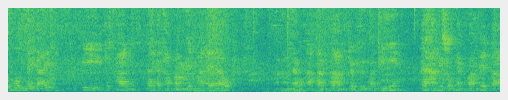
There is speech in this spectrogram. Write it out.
ลบุญใด ๆ ที่ทุกท่านได้กระทำบำเพ็ญมาแล้วอ่าในโอกาสต่างๆจนถึงวันนี้ และอานิสงส์แห่งความเมตตา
